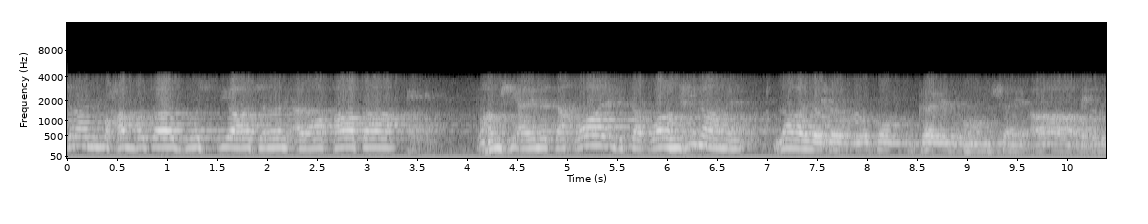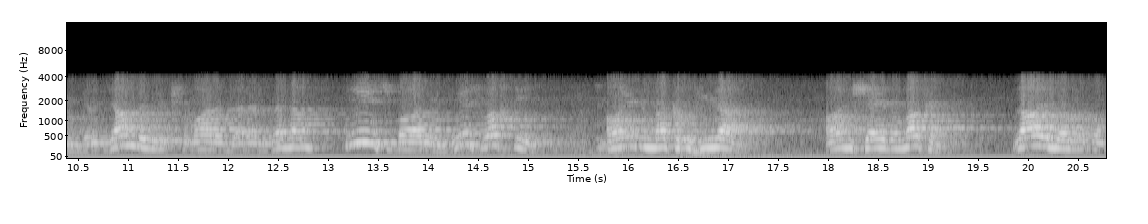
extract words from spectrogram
چنان محبتا دوستیا چنان علاقاتا۔ و ہمشی این تقوا ہے کہ تقوا ہمشی نامے۔ لا یضرکم کیدهم شیئا. اگر دل جان بگوی شمار ضرر ندن هیچ باری، هیچ وقتی. آئین مکر و حیلہ. آن شید و مکر. لا یلرکم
